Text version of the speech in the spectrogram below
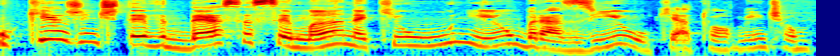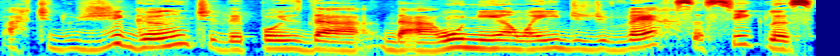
O que a gente teve dessa semana é que o União Brasil, que atualmente é um partido gigante depois da, da união aí de diversas siglas,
